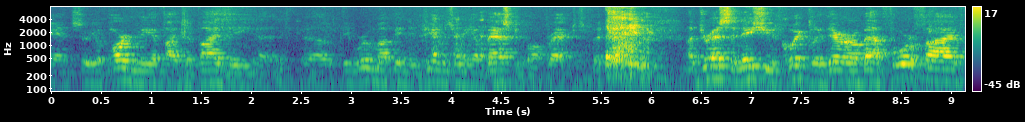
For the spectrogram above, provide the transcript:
And so you'll pardon me if I divide the, the room up into gyms when we have basketball practice. But address an issue quickly, there are about four or five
